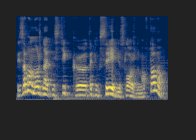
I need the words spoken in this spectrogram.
Лиссабон можно отнести к таким среднесложным автомам,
